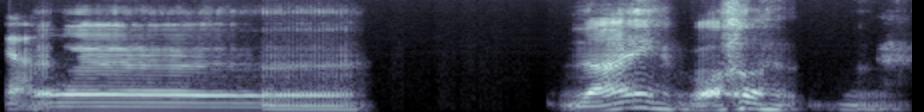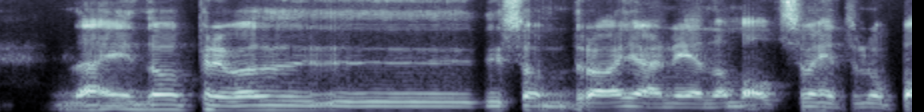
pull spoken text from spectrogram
Ja. Uh, nei, hva Nei, da prøver jeg uh, liksom dra gjerne gjennom alt som heter noe på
